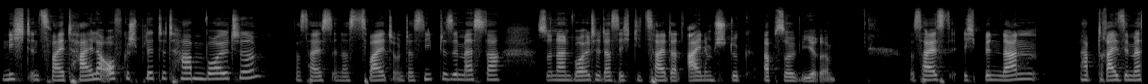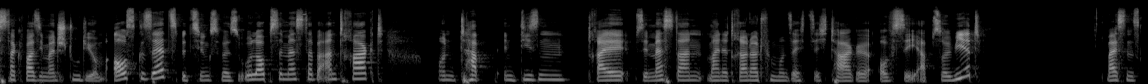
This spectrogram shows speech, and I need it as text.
nicht in zwei Teile aufgesplittet haben wollte. Das heißt in das zweite und das siebte Semester, sondern wollte, dass ich die Zeit an einem Stück absolviere. Das heißt, ich bin dann habe drei Semester quasi mein Studium ausgesetzt, beziehungsweise Urlaubssemester beantragt und habe in diesen drei Semestern meine 365 Tage auf See absolviert. Meistens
